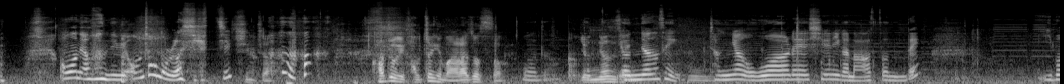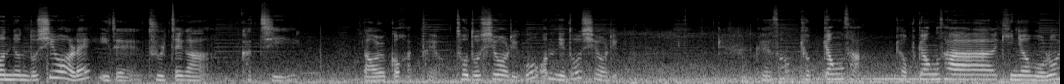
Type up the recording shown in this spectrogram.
어머니 아버님이 엄청 놀라시겠지? 진짜. 가족이 갑자기 많아졌어. 맞아. 연년생. 연년생. 음. 작년 5월에 시은이가 나왔었는데 이번 연도 10월에 이제 둘째가 같이 나올 것 같아요. 저도 10월이고 언니도 10월이고. 그래서 겹경사, 겹경사 기념으로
